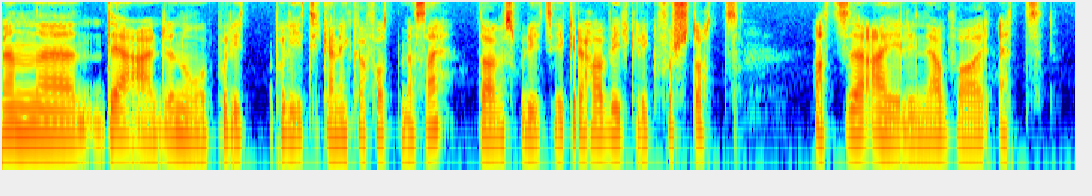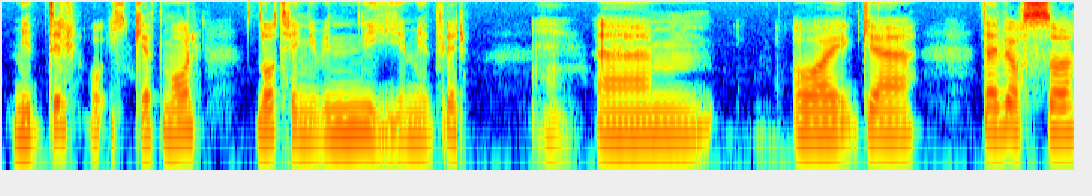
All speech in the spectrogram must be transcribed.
Men eh, det er det noe polit politikerne ikke har fått med seg. Dagens politikere har virkelig ikke forstått at eh, eierlinja var et middel og ikke et mål. Nå trenger vi nye midler. Mm. Um, og eh, det vi også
